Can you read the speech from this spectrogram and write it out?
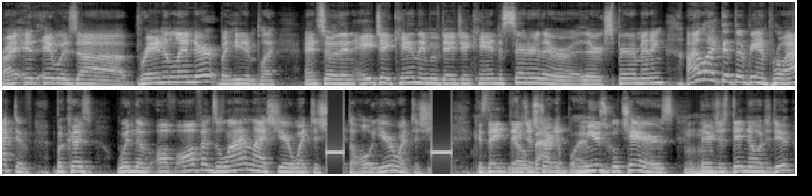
Right. It, it was uh, Brandon Linder, but he didn't play. And so then AJ Cann, they moved AJ Cann to center. They're they're experimenting. I like that they're being proactive because when the off- offensive line last year went to shit, the whole year went to shit because they, they No just started plan. musical chairs. Mm-hmm. They just didn't know what to do.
